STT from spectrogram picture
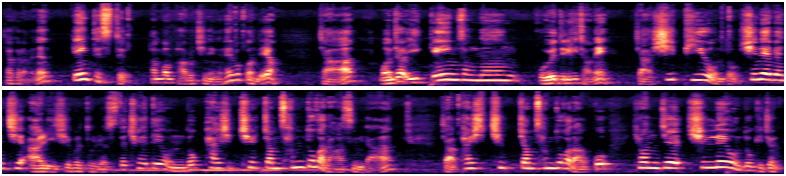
자 그러면은 게임 테스트 한번 바로 진행을 해볼 건데요. 자 먼저 이 게임 성능 보여드리기 전에 자 CPU 온도 시네벤치 R20을 돌렸을 때 최대 온도 87.3도가 나왔습니다. 자 87.3도가 나왔고 현재 실내 온도 기준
